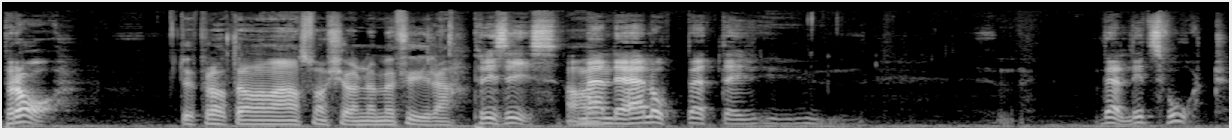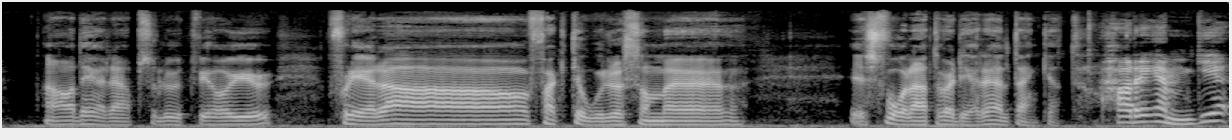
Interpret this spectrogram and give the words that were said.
bra. Du pratar om han som kör nummer fyra. Precis. Ja. Men det här loppet är väldigt svårt. Ja, det är det absolut. Vi har ju flera faktorer som eh, är svåra att värdera helt enkelt. Harry MG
